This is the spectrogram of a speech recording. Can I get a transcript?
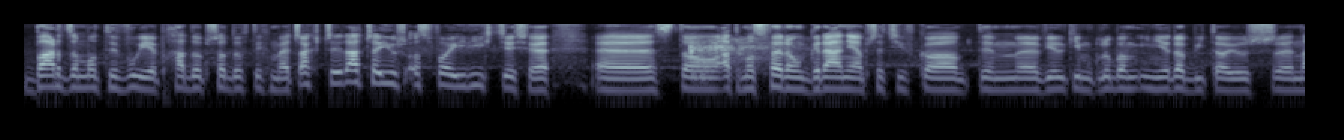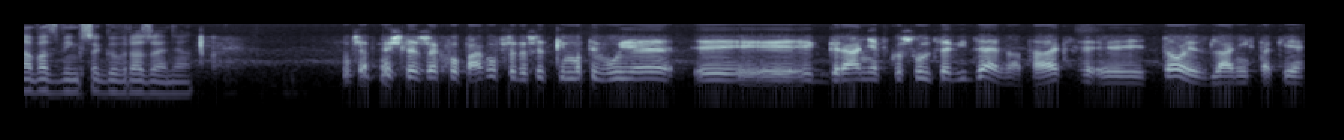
bardzo motywuje, pcha do przodu w tych meczach, czy raczej już oswoiliście się e, z tą atmosferą grania przeciwko tym wielkim klubom i nie robi to już na Was większego wrażenia? Znaczy, ja myślę, że chłopaków przede wszystkim motywuje yy, granie w koszulce Widzewa, tak? Yy, to jest dla nich takie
